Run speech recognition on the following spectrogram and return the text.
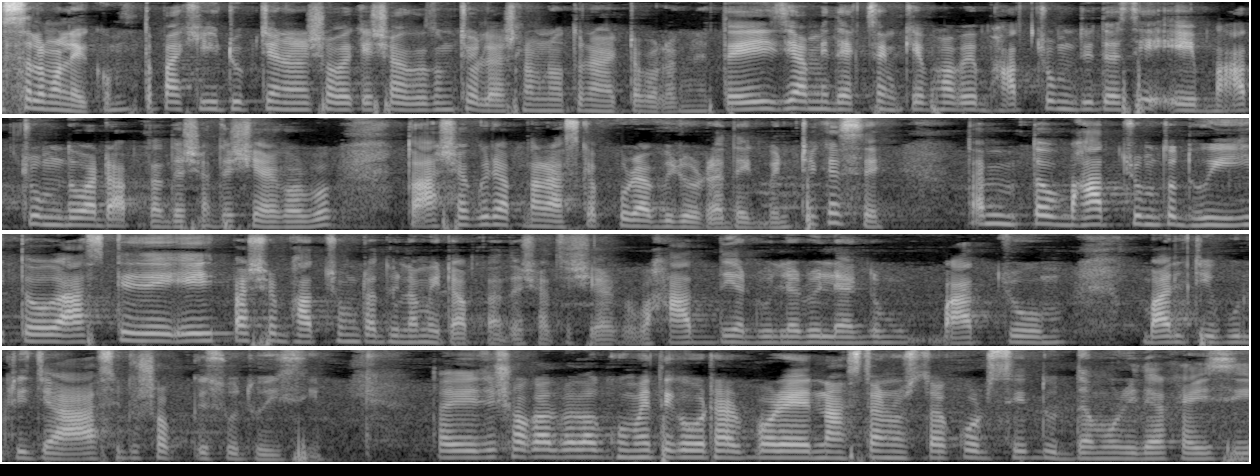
আসসালামু আলাইকুম। তো পাখি ইউটিউব চ্যানেলে সবাইকে স্বাগতম। চলে আসলাম নতুন আরেকটা ব্লগ নিয়ে। তো এই যে আমি দেখছেন কীভাবে বাথরুম দিতেছি, এই বাথরুম দেওয়াটা আপনাদের সাথে শেয়ার করব। তো আশা করি আপনারা আজকে পুরো ভিডিওটা দেখবেন, ঠিক আছে? তো আমি তো বাথরুম তো ধুই, তো আজকে এই পাশের বাথরুমটা ধুলাম এটা আপনাদের সাথে শেয়ার করব। হাত দিয়ে ডুলে ডুলে একদম বাথরুম বালতি বুলটি যা আছিল সব কিছু ধুইছি। তো এই যে সকালবেলা ঘুমে থেকে ওঠার পরে নাস্তা নুস্তা করছি, দুধদা মুড়ি দেখাইছি খাইছি।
